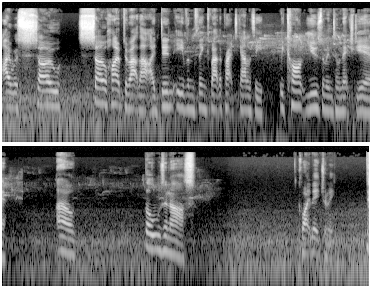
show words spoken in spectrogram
I was so, so hyped about that. I didn't even think about the practicality. We can't use them until next year. Oh, balls and ass. Quite literally.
